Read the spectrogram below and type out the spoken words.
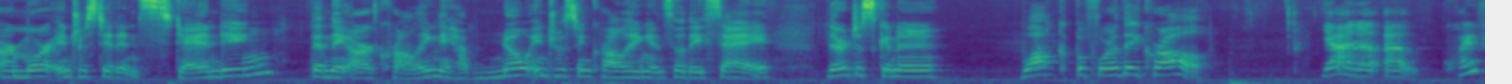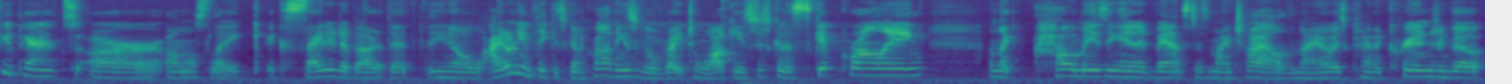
are more interested in standing than they are crawling. They have no interest in crawling, and so they say they're just gonna walk before they crawl. Yeah, and uh, uh, quite a few parents are almost like excited about it. That you know, I don't even think he's going to crawl. I think he's going to go right to walking. He's just going to skip crawling. And like, how amazing and advanced is my child? And I always kind of cringe and go,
